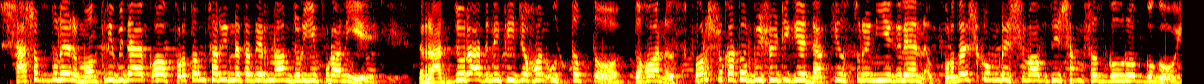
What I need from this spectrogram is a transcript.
শাসক দলের মন্ত্রী বিধায়ক ও প্রথম সারির নেতাদের নাম জড়িয়ে পড়া নিয়ে রাজ্য রাজনীতি যখন উত্তপ্ত, তখন স্পর্শকাতর বিষয়টিকে জাতীয় স্তরে নিয়ে গেলেন প্রদেশ কংগ্রেস সভাপতি সাংসদ গৌরব গগৈ।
